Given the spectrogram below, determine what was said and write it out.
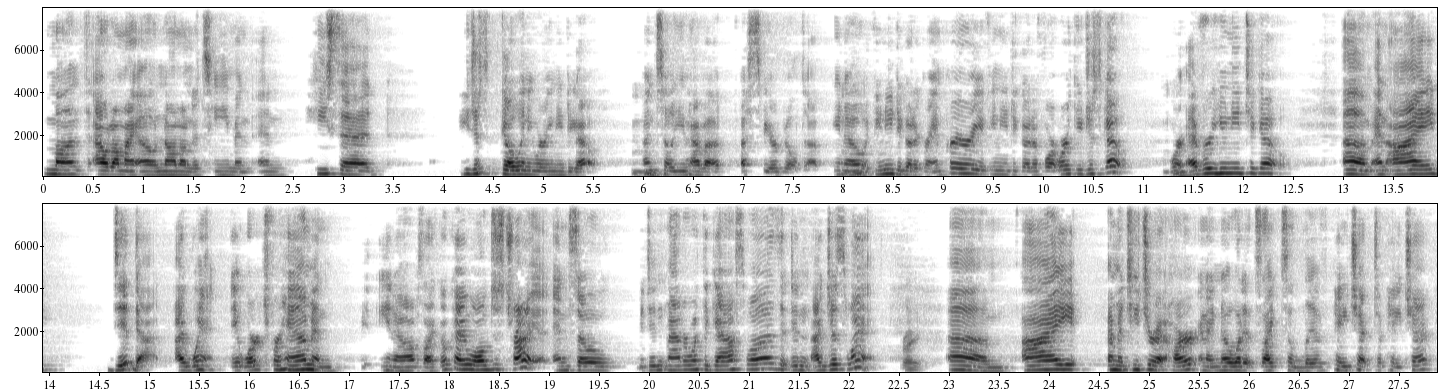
month out on my own, not on a team, and and he said, "You just go anywhere you need to go until you have a, a sphere built up. You know, if you need to go to Grand Prairie, if you need to go to Fort Worth, you just go wherever you need to go." Um, and I did that. I went. It worked for him, and you know, I was like, "Okay, well, I'll just try it." And so it didn't matter what the gas was. It didn't. I just went. Right. Um, I am a teacher at heart and I know what it's like to live paycheck to paycheck.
